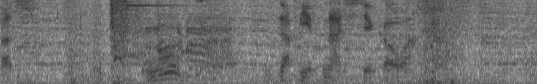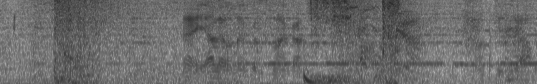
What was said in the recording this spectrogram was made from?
patrz. Za 15 koła. Ej, ale ona go smaga. O ty dziadu.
